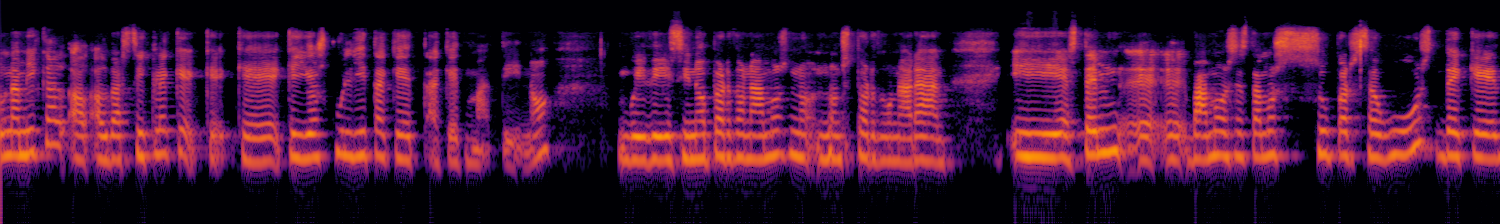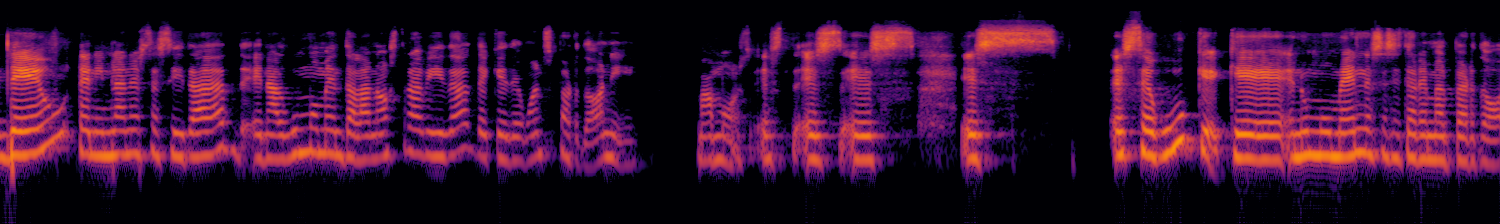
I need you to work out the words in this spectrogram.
una mica el, el versicle que, que, que, que jo he escollit aquest, aquest matí, no? Vull dir, si no perdonamos, no, no ens perdonaran. I estem, eh, eh, vamos, estamos super segurs de que Déu tenim la necessitat en algun moment de la nostra vida de que Déu ens perdoni. Vamos, és, és, és, és, és segur que, que en un moment necessitarem el perdó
